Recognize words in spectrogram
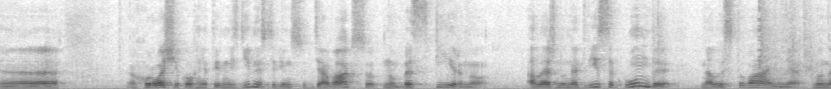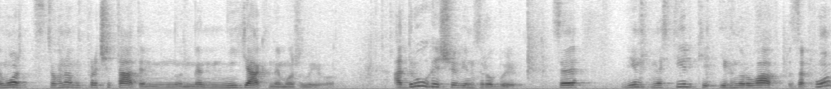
е, хороші когнітивні здібності, він суддя ВАКСу, ну безспірно. Але ж ну не 2 секунди на листування. Ну не можна з цього навіть прочитати, ну не, ніяк неможливо. А друге, що він зробив, це він настільки ігнорував закон,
